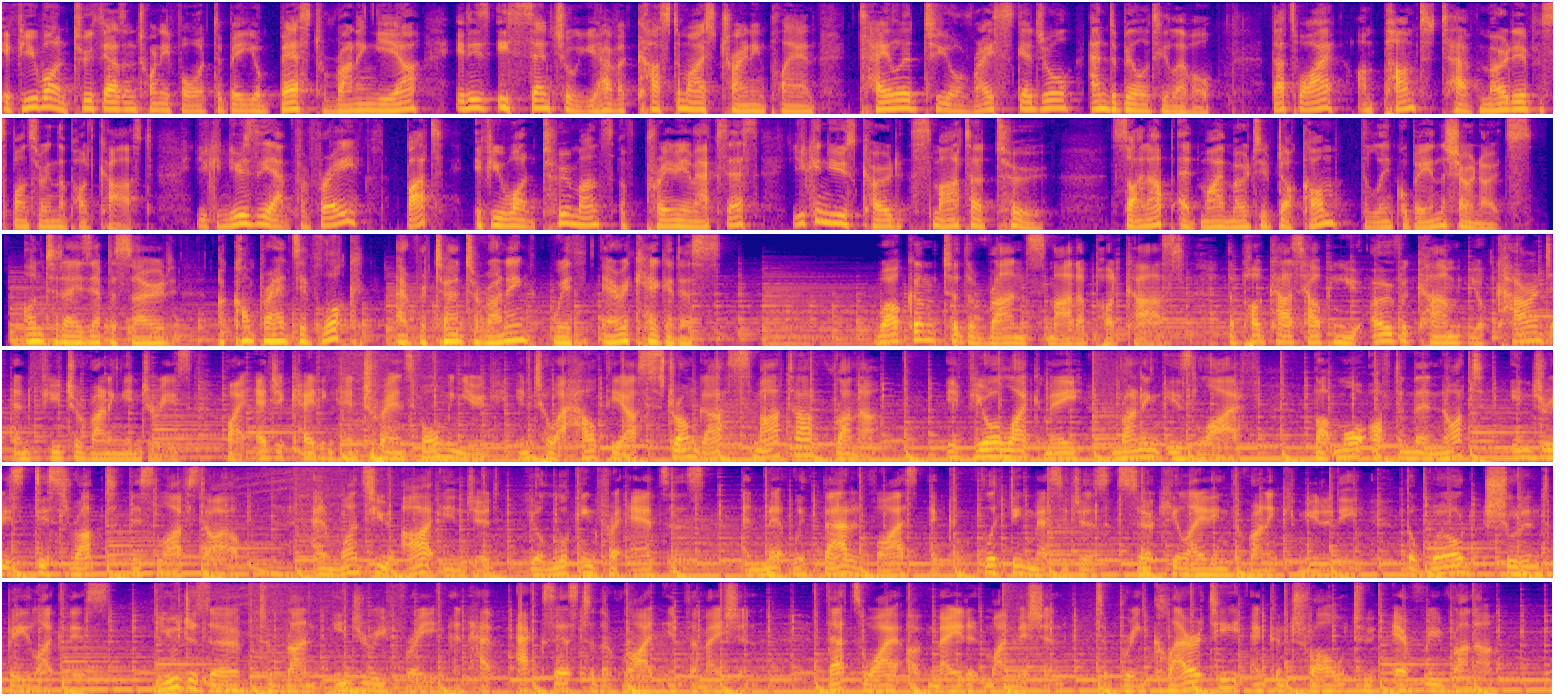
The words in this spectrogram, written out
If you want 2024 to be your best running year, it is essential you have a customized training plan tailored to your race schedule and ability level. That's why I'm pumped to have Mottiv sponsoring the podcast. You can use the app for free, but if you want two months of premium access, you can use code SMARTER2. Sign up at mymottiv.com. The link will be in the show notes. On today's episode, a comprehensive look at return to running with Eric Hegedus. Welcome to the Run Smarter podcast, the podcast helping you overcome your current and future running injuries by educating and transforming you into a healthier, stronger, smarter runner. If you're like me, running is life, but more often than not, injuries disrupt this lifestyle. And once you are injured, you're looking for answers and met with bad advice and conflicting messages circulating the running community. The world shouldn't be like this. You deserve to run injury free and have access to the right information. That's why I've made it my mission to bring clarity and control to every runner.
